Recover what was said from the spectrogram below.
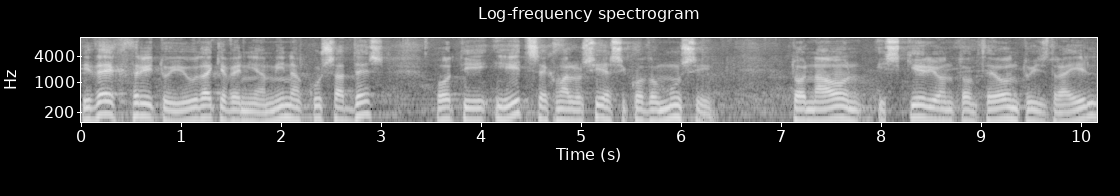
οι δε εχθροί του Ιούδα και Βενιαμίν ακούσαντες ότι η ήτς της εχμαλωσίας οικοδομούσι των ναών εις Κύριον των Θεών του Ισραήλ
